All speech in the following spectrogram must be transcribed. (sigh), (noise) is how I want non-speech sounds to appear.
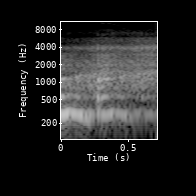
Welcome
